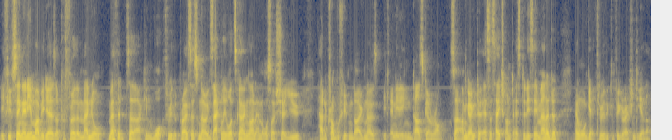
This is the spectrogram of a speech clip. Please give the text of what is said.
If you've seen any of my videos, I prefer the manual method so I can walk through the process, know exactly what's going on and also show you how to troubleshoot and diagnose if anything does go wrong. So I'm going to SSH onto SDDC Manager and we'll get through the configuration together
